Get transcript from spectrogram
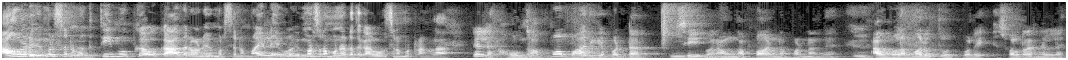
அவங்களுடைய விமர்சனம் வந்து திமுகவுக்கு ஆதரவான விமர்சனமா? இல்லை இவங்களை விமர்சனம் பண்ணுறதுக்காக விமர்சனம் பண்றாங்களா? இல்லை அவங்க அப்பா பாதிக்கப்பட்டார். சி இப்போ அவங்க அப்பா என்ன பண்ணாங்க. அவங்களாம் மருத்துவ கொலை சொல்றாங்கல்ல.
